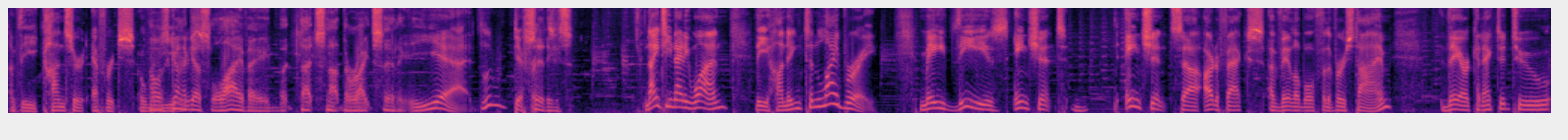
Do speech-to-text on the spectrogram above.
of the concert efforts over I was going to guess Live Aid, but that's not the right city. Yeah, a little different. Cities. 1991, the Huntington Library made these ancient ancient uh, artifacts available for the first time. They are connected to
